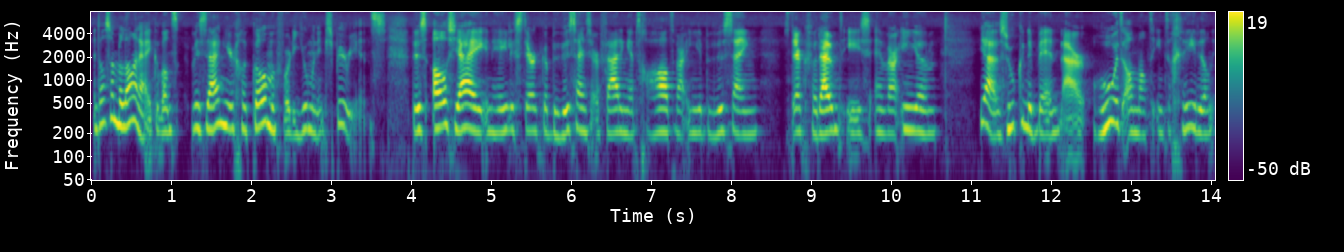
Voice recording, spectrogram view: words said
En dat is een belangrijke, want we zijn hier gekomen voor de human experience. Dus als jij een hele sterke bewustzijnservaring hebt gehad, waarin je bewustzijn sterk verruimd is en waarin je ja, zoekende bent naar hoe het allemaal te integreren, dan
